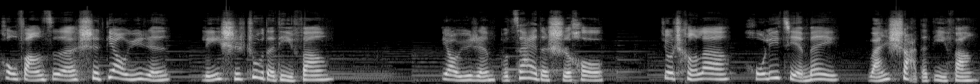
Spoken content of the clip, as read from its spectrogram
空房子是钓鱼人临时住的地方，钓鱼人不在的时候。就成了狐狸姐妹玩耍的地方。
